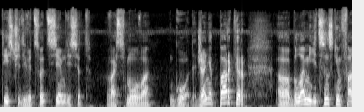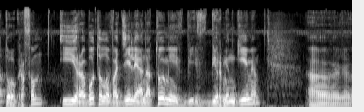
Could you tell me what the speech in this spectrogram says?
1970 1998 года. Джанет Паркер э, была медицинским фотографом и работала в отделе анатомии в, Бирмингеме, э,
